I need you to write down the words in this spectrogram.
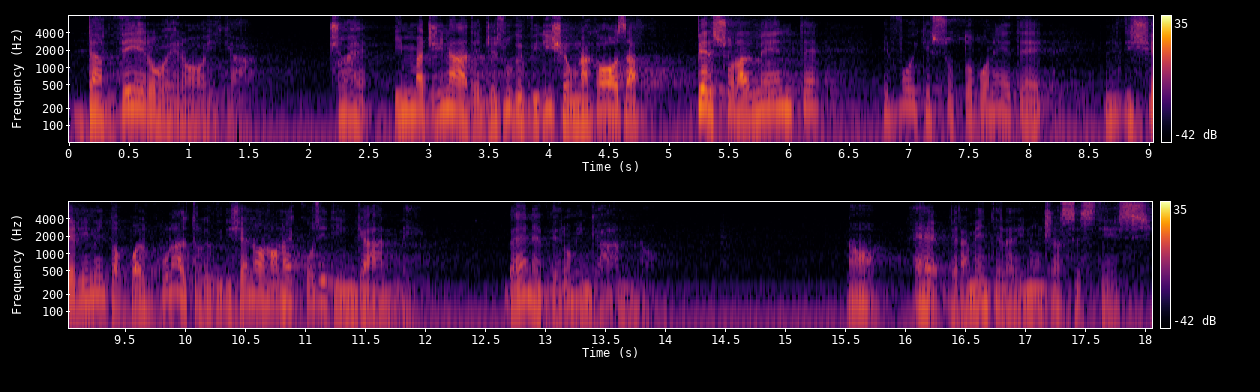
davvero eroica. Cioè, immaginate Gesù che vi dice una cosa personalmente e voi che sottoponete il discernimento a qualcun altro che vi dice no, non è così, ti inganni. Bene, è vero, mi inganno. No, è veramente la rinuncia a se stessi.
